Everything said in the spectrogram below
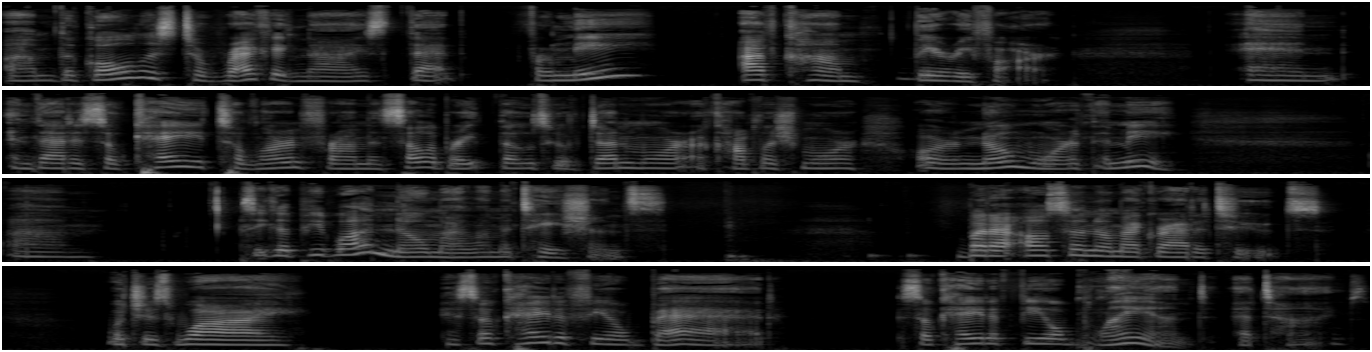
um, the goal is to recognize that for me, I've come very far. And and that is okay to learn from and celebrate those who have done more, accomplished more, or know more than me. Um, see, good people, I know my limitations, but I also know my gratitudes, which is why it's okay to feel bad. It's okay to feel bland at times.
